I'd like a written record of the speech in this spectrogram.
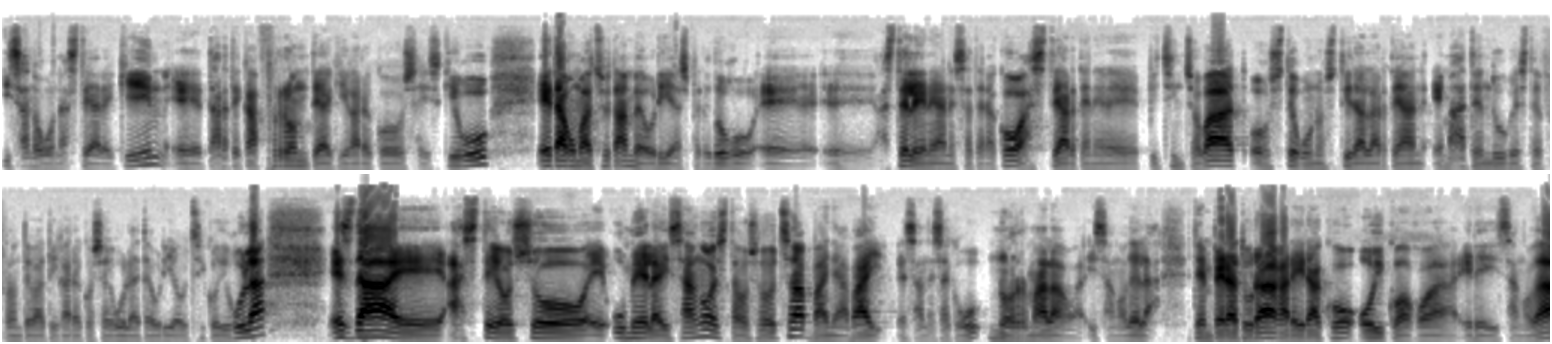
izan dugun astearekin, e, tarteka fronteak igaroko zaizkigu, eta egun batzuetan be hori espero dugu, e, e, astelenean esaterako, aste arten ere pitxintxo bat, ostegun ostiral artean ematen du beste fronte bat igarako zaigula eta hori utziko digula. Ez da e, aste oso e, umela izango, ez da oso hotza, baina bai, esan dezakegu, normalagoa izango dela. Temperatura gareirako oikoagoa ere izango da,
